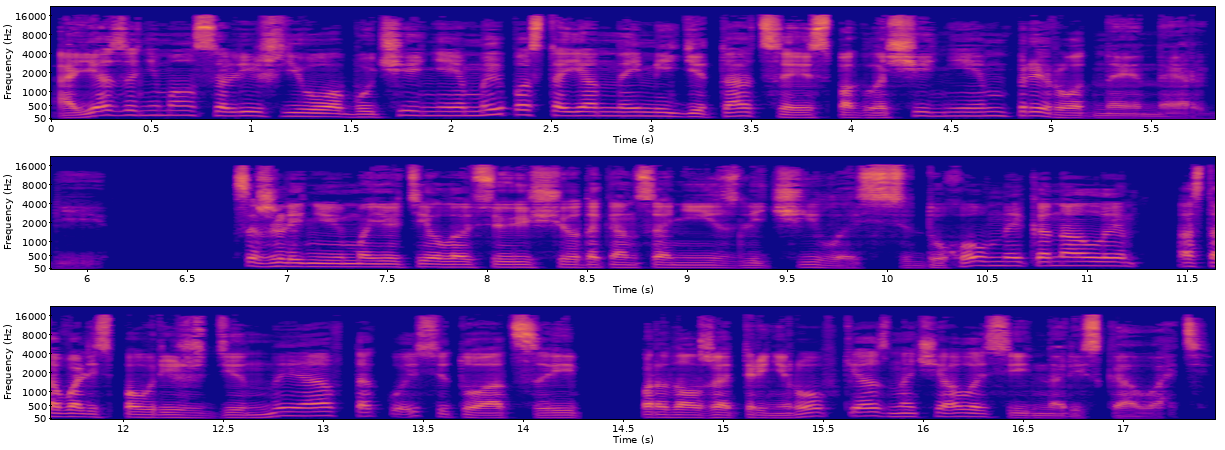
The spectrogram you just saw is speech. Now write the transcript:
а я занимался лишь его обучением и постоянной медитацией с поглощением природной энергии. Сожалению, мое тело все еще до конца не излечилось, духовные каналы оставались повреждены, а в такой ситуации продолжать тренировки означало сильно рисковать.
